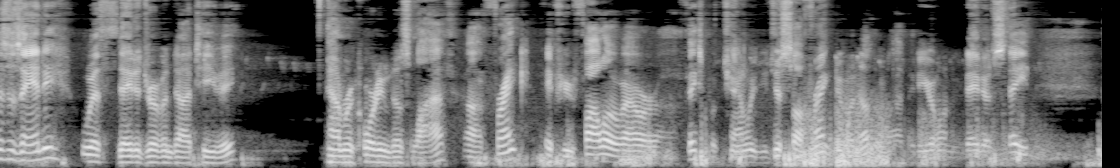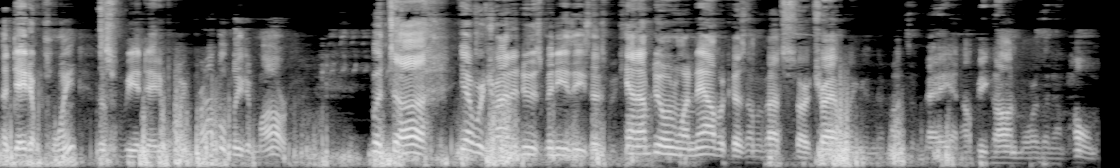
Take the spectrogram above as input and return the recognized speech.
This is Andy with datadriven.tv. I'm recording this live. Uh, Frank, if you follow our uh, Facebook channel, you just saw Frank do another live video on the data state, a data point. This will be a data point probably tomorrow. But uh, yeah, we're trying to do as many of these as we can. I'm doing one now because I'm about to start traveling in the month of May and I'll be gone more than I'm home.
